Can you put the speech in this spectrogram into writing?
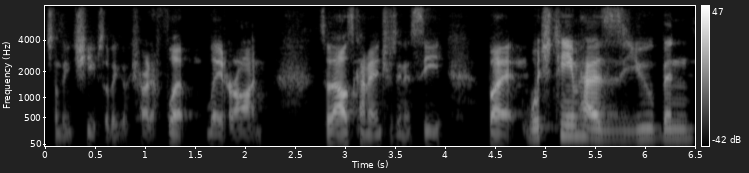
something cheap so they could try to flip later on. So that was kind of interesting to see. But which team has you been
